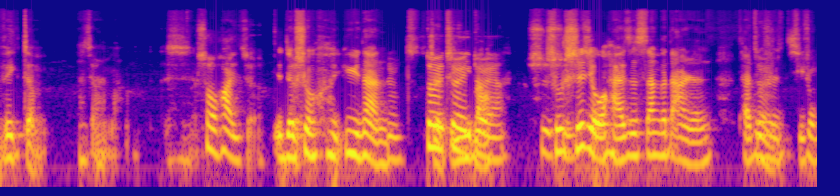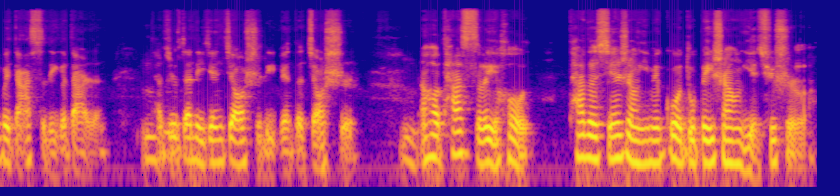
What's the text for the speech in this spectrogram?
victim，那叫什么？受害者，也就受遇难嗯，者对之一吧。对对啊，是十是十九个孩子，三个大人，她就是其中被打死的一个大人。他就在那间教室里边的教师，嗯然后他死了以后，他的先生因为过度悲伤也去世了。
